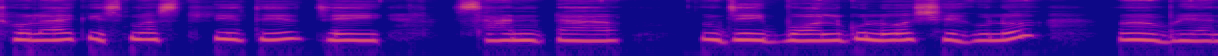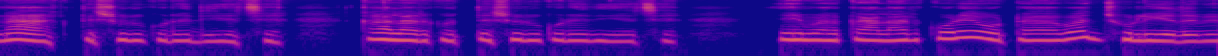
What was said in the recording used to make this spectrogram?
ঝোলায় ক্রিসমাস ট্রিতে যেই সানটা, যেই বলগুলো, সেগুলো ব্রিয়ানা আঁকতে শুরু করে দিয়েছে। কালার করতে শুরু করে দিয়েছে। এবার কালার করে ওটা আবার ঝুলিয়ে দেবে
